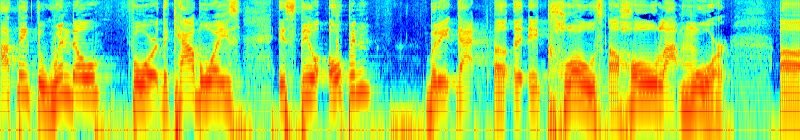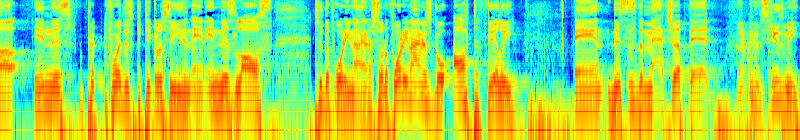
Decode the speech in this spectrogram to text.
I think the window for the Cowboys is still open, but it got uh, it closed a whole lot more uh, in this for this particular season and in this loss to the 49ers. So the 49ers go off to Philly and this is the matchup that excuse me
